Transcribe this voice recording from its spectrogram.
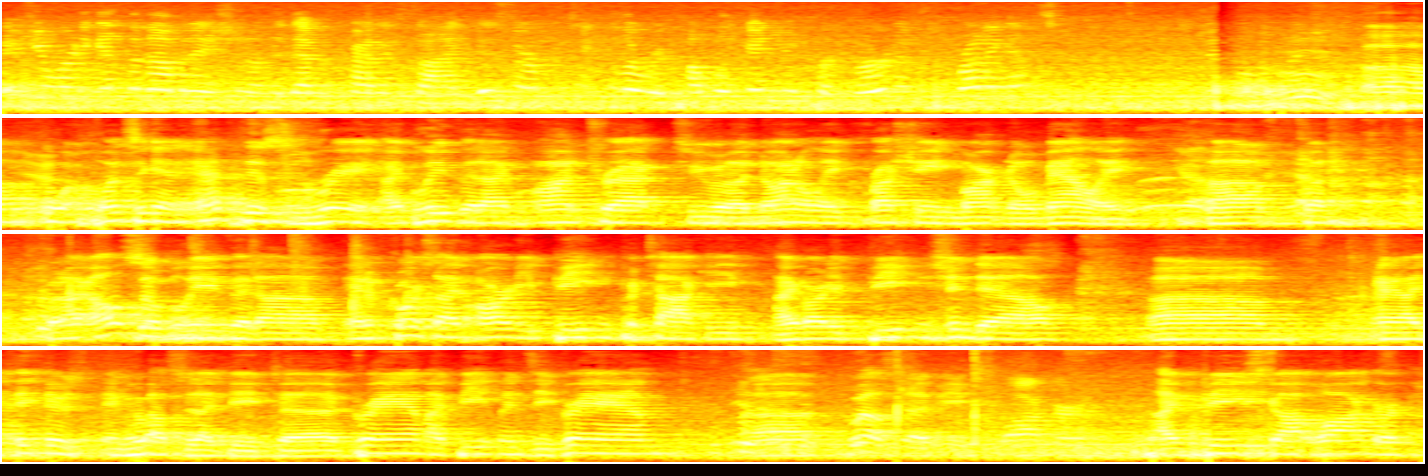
If you were to get the nomination on the Democratic side, is there a particular Republican you'd prefer to run against? Um, once again, at this rate, I believe that I'm on track to uh, not only crushing Martin O'Malley, uh, but but I also believe that, uh, and of course I've already beaten Pataki, I've already beaten Jindal, um, and I think there's, and who else did I beat? Uh, Graham, I beat Lindsey Graham. Uh, who else did I beat? Walker. I beat Scott Walker.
